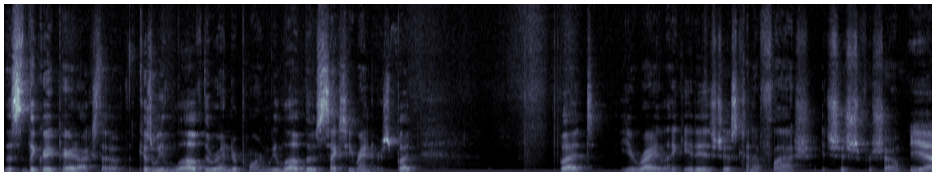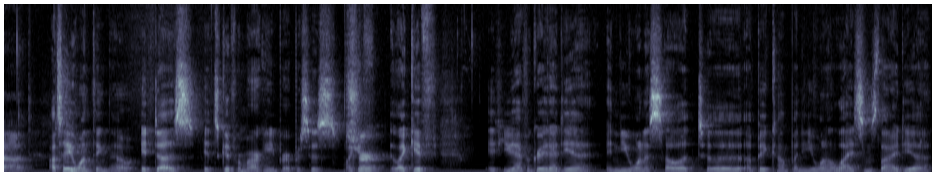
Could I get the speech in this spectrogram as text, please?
This is the great paradox, though, because we love the render porn. We love those sexy renders, but but you're right. Like it is just kind of flash. It's just for show. yeah I'll tell you one thing though. It does. It's good for marketing purposes. Like Sure. If, like if if you have a great idea and you want to sell it to a big company, you want to license the idea.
